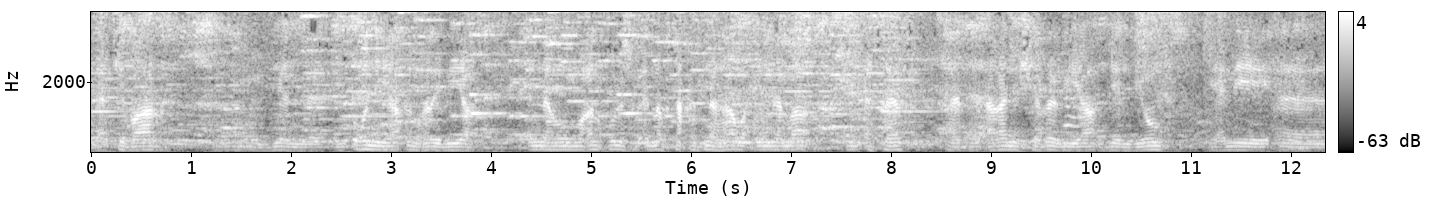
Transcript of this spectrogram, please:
الاعتبار ديال الأغنية المغربية. إنه ما غنقولش بأن افتقدناها وإنما للأسف هذه الأغاني الشبابية ديال اليوم. يعني آه،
